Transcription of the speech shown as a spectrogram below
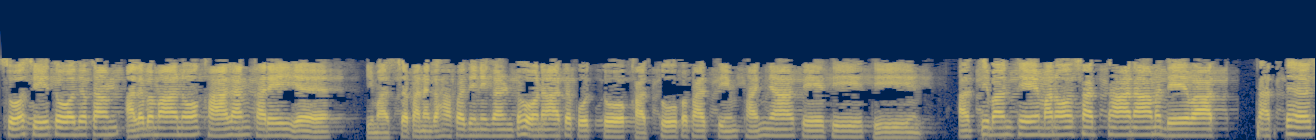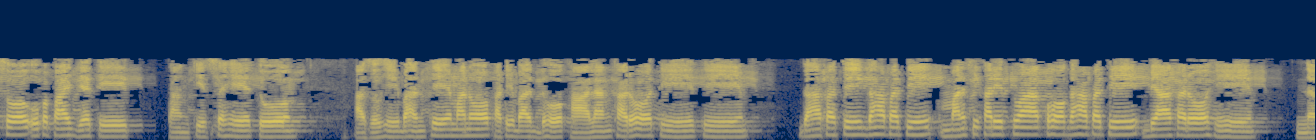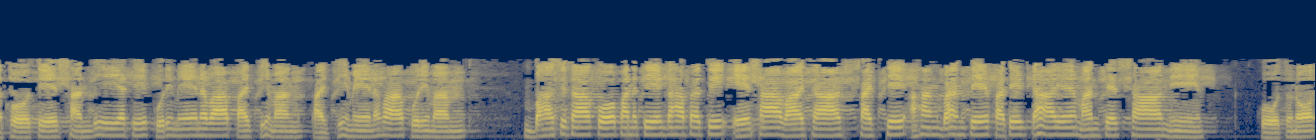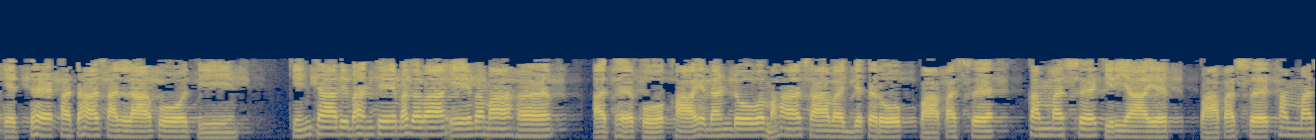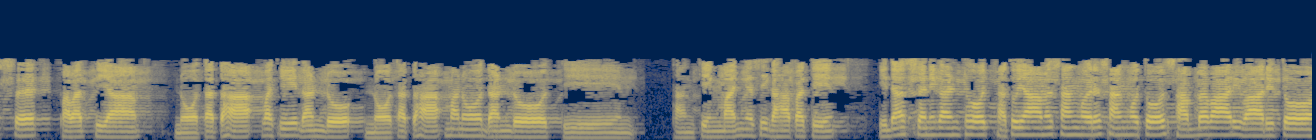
සෝ සීතෝදකම් අලබමානෝ කාලං කරෙය්‍ය ඉමස්ස පන ගහපදි නිගණ්ඨෝ නාත පුත්තෝ කත්තූපපත්තිම් පඤ්ඤාපේති තී. අත්තිබන්තේ මනෝ සත්තානාම දේවාත් සත්තසෝ උපපජ්ජති. තං කිස්ස හේතු අසුහි බන්තේ මනෝ පටිබද්ධෝ කාලං කරෝති තී. ගහපති ගහපති මනසි කරිත්වා කෝ ගහපති ව්‍යාකරෝහි නඛෝතේ සන්දේයති පුරිමේනවා පච්චිමං පච්චිමේනවා පුරිමං භාසිතා කෝපනතේ ගහපති ඒසා වාචා සච්චේ අහං බන්තේ පතිට්ඨාය මන්තෙස්සාමි හෝතුනෝ එත්ත කතා සල්ලාපෝති කිංචාපි බන්තේ භගවා ඒවමාහ. අත කෝ කාය දණ්ඩෝව මහා ශාවජ්‍යතරෝ පාපස්ස කම්මස්ස කිරියාය. පාපස්ස කම්මස්ස පවත්තියා. නොතතහා වචී දණ්ඩෝ නොතතහා මනෝ දණ්ඩෝති. තංකින් මඤ්ඤසි ගහපති. ඉදස්ස නිගණ්ඨෝ චතුයාම සංවර සංවතෝ සබ්බවාරි වාරිතෝ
